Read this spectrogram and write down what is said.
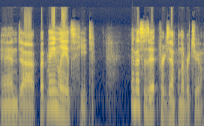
And uh, but mainly it's heat. And this is it for example number two.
